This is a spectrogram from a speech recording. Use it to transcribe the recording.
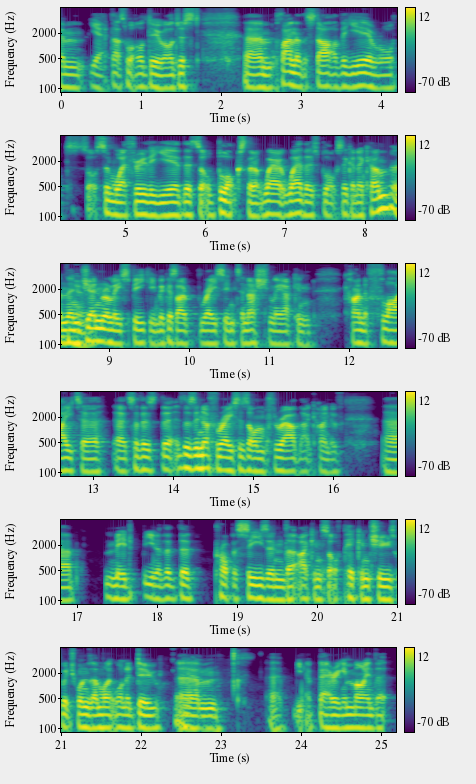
um yeah, that's what I'll do. I'll just um, plan at the start of the year or sort of somewhere through the year the sort of blocks that are, where where those blocks are going to come, and then yeah. generally speaking, because I race internationally, I can kind of fly to. Uh, so there's the, there's enough races on throughout that kind of uh, mid, you know, the the proper season that I can sort of pick and choose which ones I might want to do. Um, yeah. uh, you know, bearing in mind that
